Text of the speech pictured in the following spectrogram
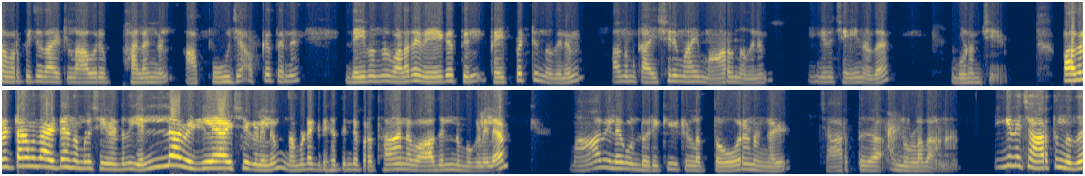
സമർപ്പിച്ചതായിട്ടുള്ള ആ ഒരു ഫലങ്ങൾ ആ പൂജ ഒക്കെ തന്നെ ദൈവങ്ങൾ വളരെ വേഗത്തിൽ കൈപ്പറ്റുന്നതിനും അത് നമുക്ക് ഐശ്വര്യമായി മാറുന്നതിനും ഇങ്ങനെ ചെയ്യുന്നത് ഗുണം ചെയ്യും. പതിനെട്ടാമതായിട്ട് നമ്മൾ ചെയ്യേണ്ടത് എല്ലാ വെള്ളിയാഴ്ചകളിലും നമ്മുടെ ഗൃഹത്തിന്റെ പ്രധാന വാതിലിന് മുകളിൽ മാവില കൊണ്ട് ഒരുക്കിയിട്ടുള്ള തോരണങ്ങൾ ചാർത്തുക എന്നുള്ളതാണ്. ഇങ്ങനെ ചാർത്തുന്നത്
